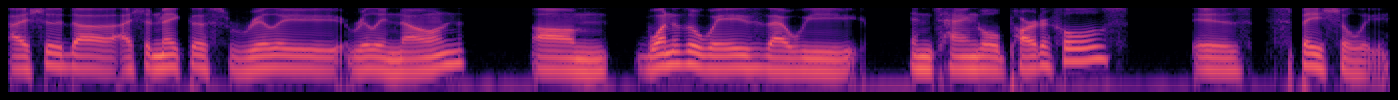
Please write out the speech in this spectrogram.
I should uh, I should make this really really known um, one of the ways that we entangle particles is spatially.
